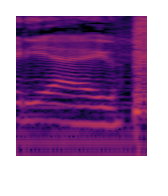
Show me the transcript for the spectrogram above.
Radio.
